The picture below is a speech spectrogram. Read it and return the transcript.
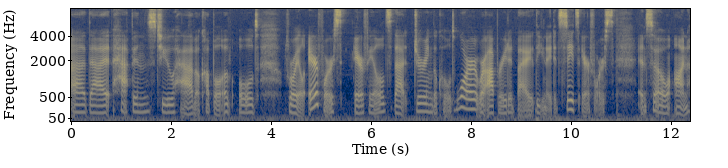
uh, that happens to have a couple of old Royal Air Force airfields that during the Cold War were operated by the United States Air Force. And so on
